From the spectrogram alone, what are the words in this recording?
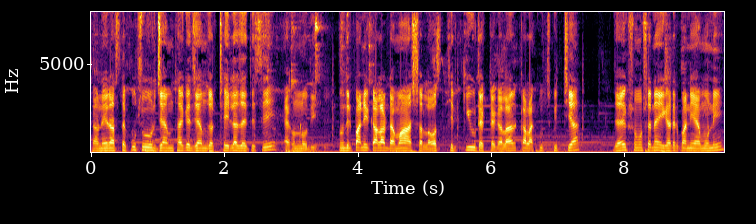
কারণ এই রাস্তায় প্রচুর জ্যাম থাকে, জ্যাম জট ঠেলা যাইতেছি, এখন নদী। নদীর পানির কালারটা মাশাল্লাহ অস্থির কিউট একটা কালার, কালা কুচকুচিয়া। যাই হোক, সমস্যা নেই, এই ঘাটের পানি এমনই।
